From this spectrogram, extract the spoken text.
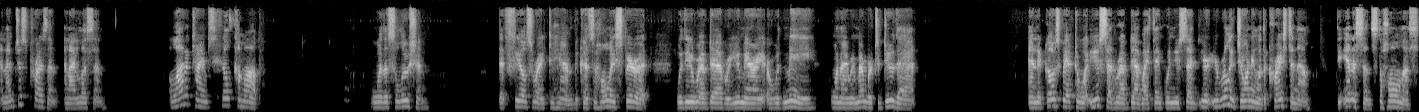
and I'm just present and I listen. A lot of times he'll come up with a solution that feels right to him because the Holy Spirit, with you, Rev Deb, or you, Mary, or with me, when I remember to do that, and it goes back to what you said, Rev Deb, I think, when you said you're, you're really joining with the Christ in them, the innocence, the wholeness.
